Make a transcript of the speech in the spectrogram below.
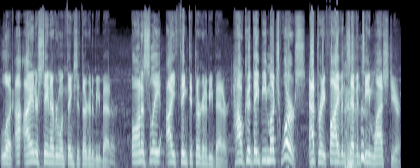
Look, I, I understand everyone thinks that they're going to be better honestly, I think that they're going to be better. How could they be much worse after a 5 and 7 team last year?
